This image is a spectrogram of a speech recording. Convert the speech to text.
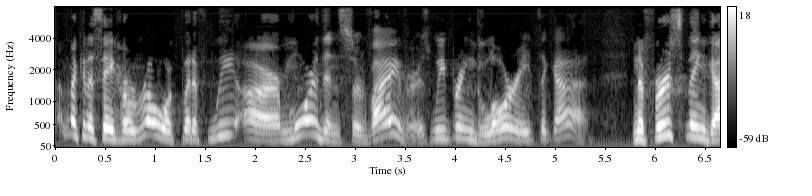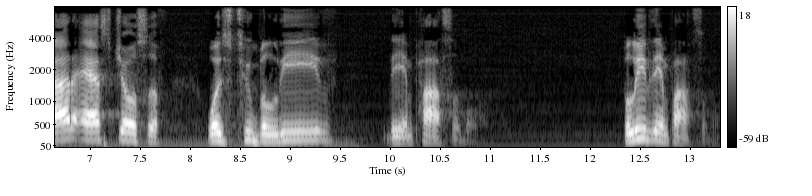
I'm not going to say heroic, but if we are more than survivors, we bring glory to God. And the first thing God asked Joseph was to believe the impossible. Believe the impossible.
